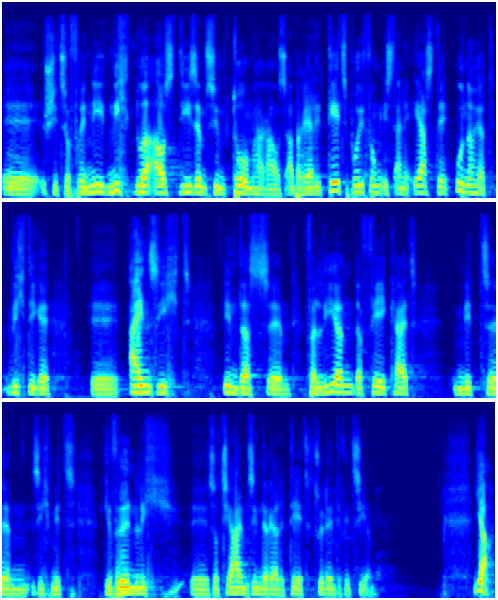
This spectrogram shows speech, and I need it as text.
äh, Schizophrenie nicht nur aus diesem Symptom heraus, aber Realitätsprüfung ist eine erste unerhört wichtige Einsicht in das Verlieren der Fähigkeit, mit, ähm, sich mit gewöhnlich sozialem Sinn der Realität zu identifizieren. Ja,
